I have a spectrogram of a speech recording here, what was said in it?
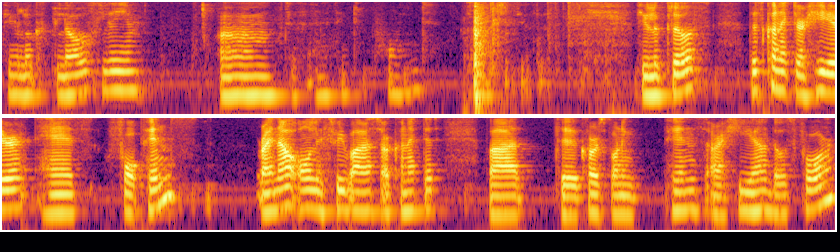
If you look closely, um, do you have anything to point? just use this. If you look close, this connector here has four pins. Right now only three wires are connected, but the corresponding pins are here, those four.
